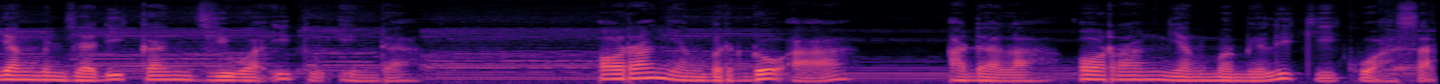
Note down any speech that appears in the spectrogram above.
yang menjadikan jiwa itu indah Orang yang berdoa adalah orang yang memiliki kuasa.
